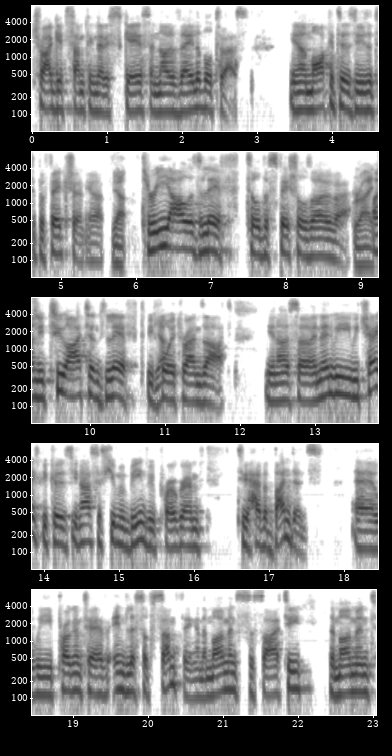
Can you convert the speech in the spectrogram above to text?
try get something that is scarce and not available to us. You know, marketers use it to perfection. You know, yeah. Three hours left till the special's over. Right. Only two items left before yep. it runs out. You know, so, and then we, we chase because, you know, us as human beings, we're programmed to have abundance. Uh, we programmed to have endless of something. And the moment society, the moment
